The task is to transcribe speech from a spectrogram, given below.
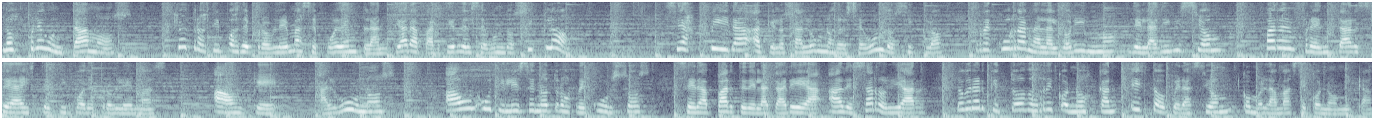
Nos preguntamos, ¿qué otros tipos de problemas se pueden plantear a partir del segundo ciclo? Se aspira a que los alumnos del segundo ciclo recurran al algoritmo de la división para enfrentarse a este tipo de problemas, aunque algunos aún utilicen otros recursos, será parte de la tarea a desarrollar lograr que todos reconozcan esta operación como la más económica.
